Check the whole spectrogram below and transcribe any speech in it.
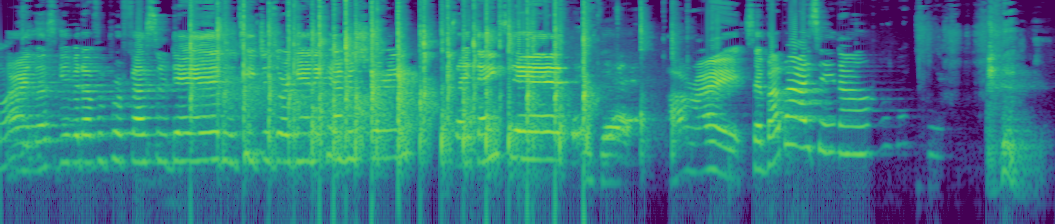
All right, let's give it up for Professor Dad, who teaches organic chemistry. Say thanks, Dad. Thanks, Dad. All right. Say bye bye, Tino. Let's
